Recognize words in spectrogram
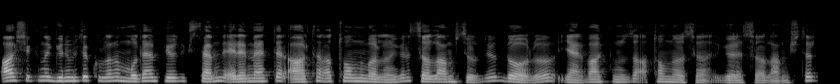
A şıkkında günümüzde kullanılan modern periyodik sistemde elementler artan atom numaralarına göre sıralanmıştır diyor. Doğru. Yani baktığımızda atom numarasına göre sıralanmıştır.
